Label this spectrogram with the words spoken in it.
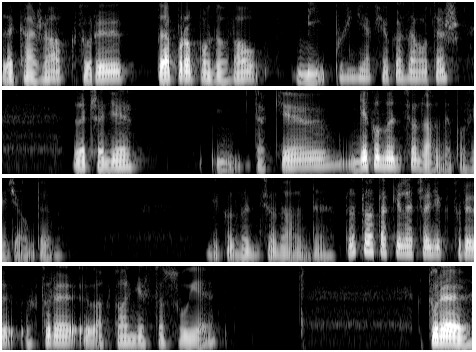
lekarza, który zaproponował mi później, jak się okazało, też leczenie mm, takie niekonwencjonalne, powiedziałbym. Niekonwencjonalne. No to takie leczenie, które, które aktualnie stosuję, które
